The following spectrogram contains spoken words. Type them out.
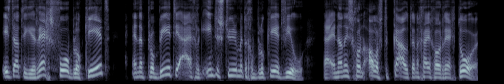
Is dat hij rechtsvoor blokkeert en dan probeert hij eigenlijk in te sturen met een geblokkeerd wiel. Nou, en dan is gewoon alles te koud en dan ga je gewoon rechtdoor.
